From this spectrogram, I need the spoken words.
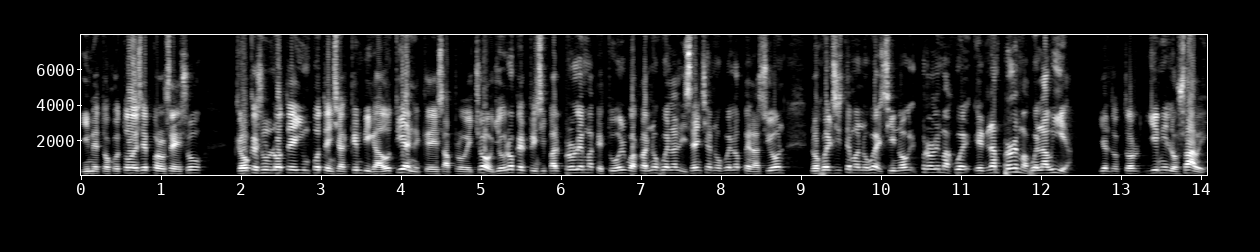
y me tocó todo ese proceso, creo que es un lote y un potencial que Envigado tiene, que desaprovechó. Yo creo que el principal problema que tuvo el Huacal no fue la licencia, no fue la operación, no fue el sistema, no fue, sino el, problema fue, el gran problema fue la vía, y el doctor Jimmy lo sabe,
